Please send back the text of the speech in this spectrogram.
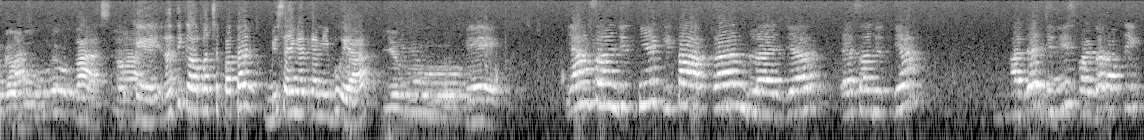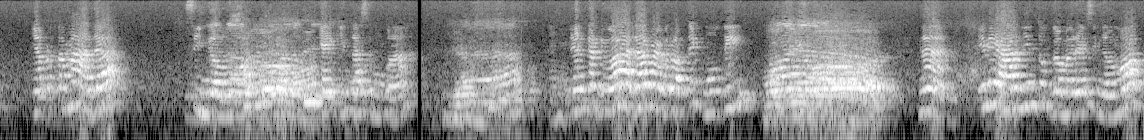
Enggak, Bu. Pas. Oke, nanti kalau kecepatan bisa ingatkan ibu ya. Iya, Bu. Oke. Yang selanjutnya kita akan belajar eh selanjutnya ada jenis fiber optik. Yang pertama ada single mode kayak kita semua. Iya. Yang kedua ada fiber optik multi Nah, ini ya ini untuk gambarnya single mode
